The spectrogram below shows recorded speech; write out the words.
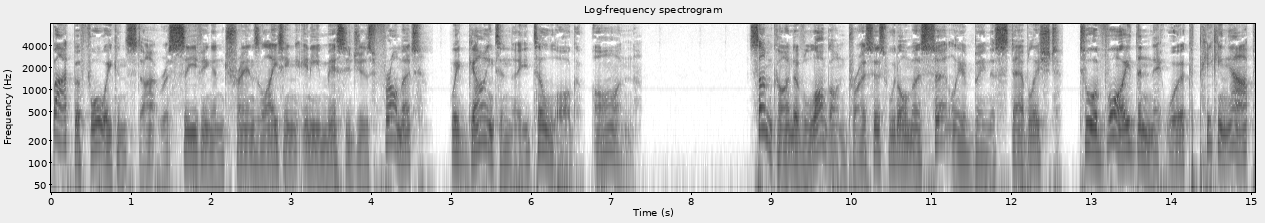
But before we can start receiving and translating any messages from it, we're going to need to log on. Some kind of log-on process would almost certainly have been established to avoid the network picking up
